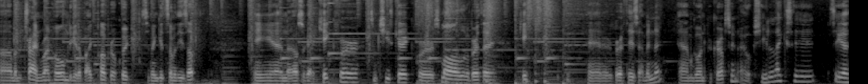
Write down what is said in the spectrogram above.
Uh, I'm gonna try and run home to get a bike pump real quick, see if I can get some of these up. And I also got a cake for her, some cheesecake for her small little birthday cake. And her birthday's at midnight. I'm going to pick her up soon. I hope she likes it. See you guys.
